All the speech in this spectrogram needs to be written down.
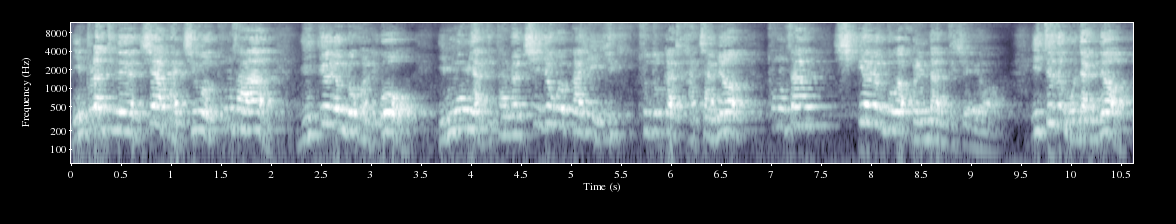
임플란트는 치아 발치 후 통상 6개월 정도 걸리고 잇몸이 안 좋다면 치조골까지 이식 수술까지 같이 하면 통상 10개월 정도가 걸린다는 뜻이에요. 이 뜻은 뭐냐면요.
